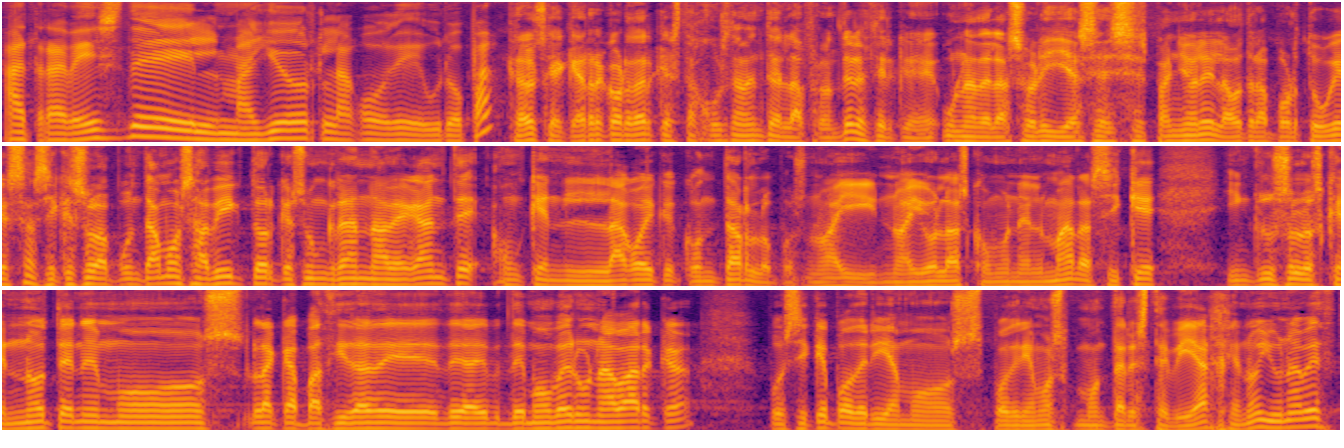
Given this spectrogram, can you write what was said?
a través del mayor lago de Europa. Claro, es que hay que recordar que está justamente en la frontera, es decir, que una de las orillas es española y la otra portuguesa, así que eso lo apuntamos a Víctor, que es un gran navegante, aunque en el lago hay que contarlo, pues no hay, no hay olas como en el mar, así que incluso los que no tenemos la capacidad de, de- de mover una barca, pues sí que podríamos, podríamos montar este viaje, ¿no? Y una vez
